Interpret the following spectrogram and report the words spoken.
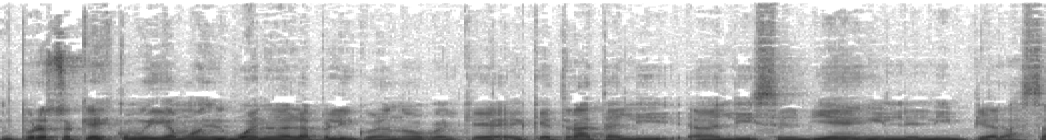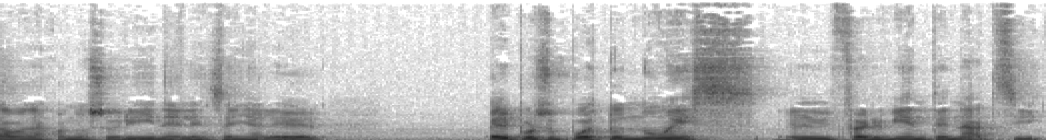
y por eso que es como digamos el bueno de la película, ¿no? El que, el que trata a Liz el bien y le limpia las sábanas cuando se orina y le enseña a leer. Él por supuesto no es el ferviente nazi.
